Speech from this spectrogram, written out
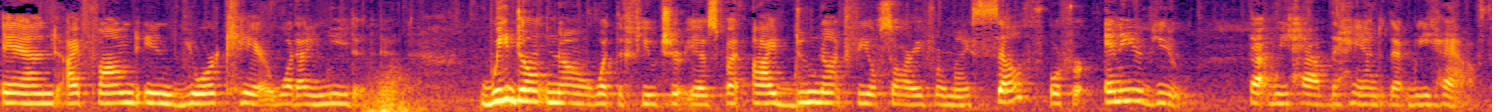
and I found in your care what I needed we don't know what the future is, but I do not feel sorry for myself or for any of you that we have the hand that we have.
